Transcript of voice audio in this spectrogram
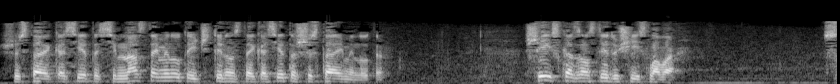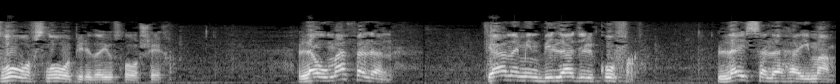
Шестая кассета, 17 минута. И четырнадцатая кассета, шестая минута. Шейх сказал следующие слова. Слово в слово передаю слово шейх. Ляу мафалян Кяна мин билядиль куфр. Лейса ляха имам.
